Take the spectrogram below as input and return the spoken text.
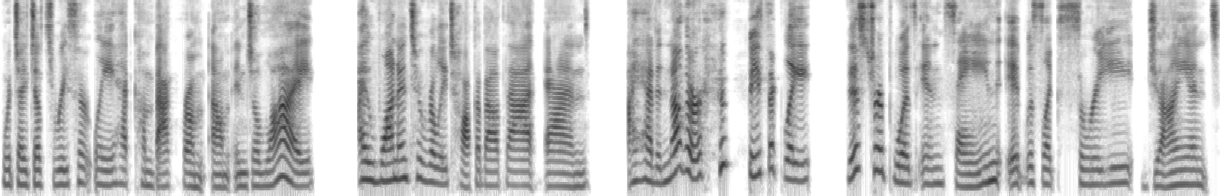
which I just recently had come back from um, in July, I wanted to really talk about that. And I had another, basically, this trip was insane. It was like three giant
